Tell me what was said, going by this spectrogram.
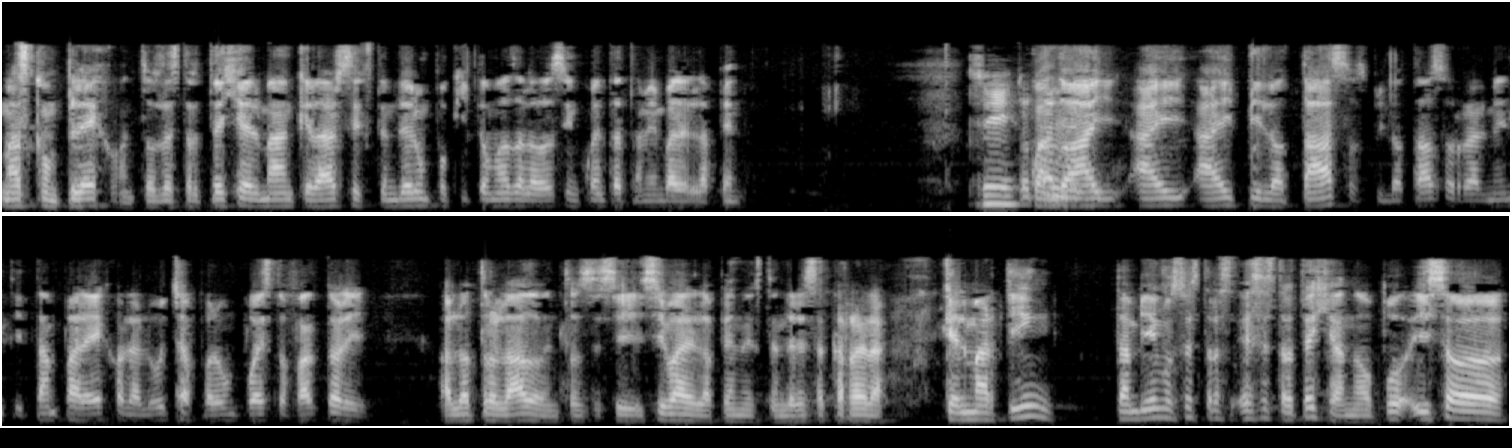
más complejo. Entonces, la estrategia del man quedarse, extender un poquito más a la 250 también vale la pena. Sí, Cuando hay, hay, hay pilotazos, pilotazos realmente y tan parejo la lucha por un puesto factory al otro lado. Entonces, sí, sí vale la pena extender esa carrera. Que el Martín también usó estra- esa estrategia, ¿no? Hizo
